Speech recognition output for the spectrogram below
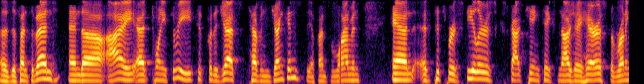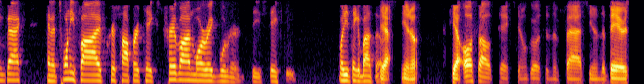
uh, defensive end. And uh, I, at 23, took for the Jets Teven Jenkins, the offensive lineman. And at Pittsburgh Steelers, Scott King takes Najee Harris, the running back. And at 25, Chris Hopper takes Trevon Moehrig Woodard, the safety. What do you think about those? Yeah, you know, yeah, all solid picks. You know, go through them fast. You know, the Bears,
